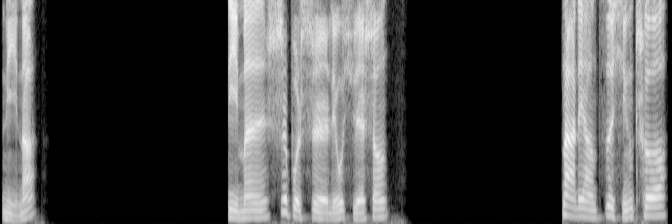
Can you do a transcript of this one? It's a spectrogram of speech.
你呢？你们是不是留学生？那辆自行车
